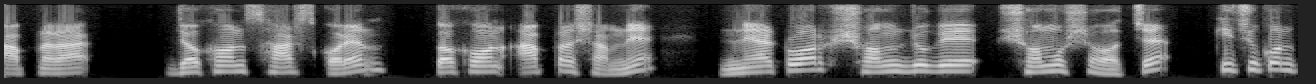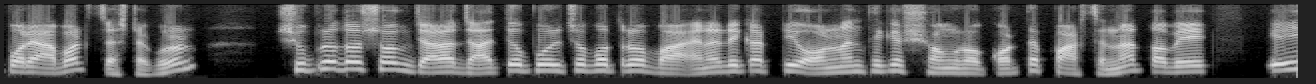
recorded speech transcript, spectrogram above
আপনারা যখন সার্চ করেন, তখন আপনার সামনে নেটওয়ার্ক সংযোগে সমস্যা হচ্ছে। কিছুক্ষণ পরে আবার চেষ্টা করুন। সুপ্রিয় দর্শক, যারা জাতীয় পরিচয়পত্র বা এনআরডি কার্ডটি অনলাইন থেকে সংগ্রহ করতে পারছেন না, তবে এই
